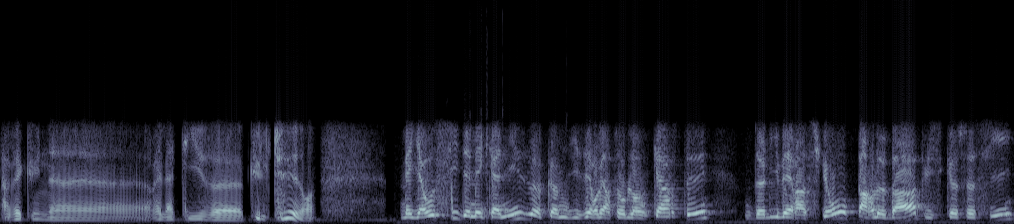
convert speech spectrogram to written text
avec une euh, relative euh, culture. Mais il y a aussi des mécanismes, comme disait Roberto Blancarte, de libération par le bas, puisque ceci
